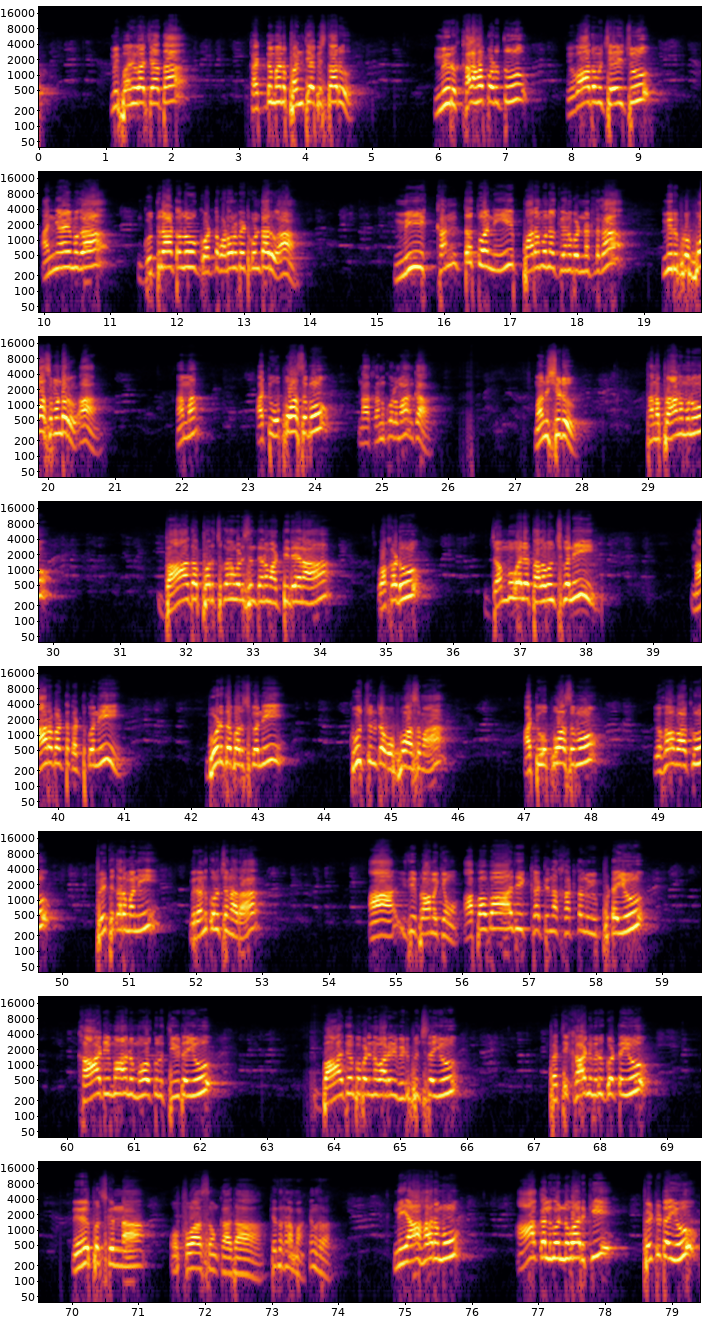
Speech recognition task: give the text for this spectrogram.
మీ పనివారి చేత కఠినమైన పని చేపిస్తారు మీరు కలహపడుతూ వివాదము చేయుచు అన్యాయముగా గుద్దులాటలు గొట్ట గొడవలు పెట్టుకుంటారు. మీ కంటతోని పరమునకు వినబడినట్లుగా మీరు ఇప్పుడు ఉపవాసం ఉండరు. అమ్మా అటు ఉపవాసము నాకు అనుకూలమా? ఇంకా. మనుష్యుడు తన ప్రాణమును బాధపరుచుకొనవలసిన దినం అట్టిదేనా? ఒకడు జమ్ము వలె తల ఉంచుకొని నారబట్ట కట్టుకొని బూడిద పరుచుకొని కూర్చుంట ఉపవాసమా? అటు ఉపవాసము యహోవాకు ప్రీతికరమని మీరు అనుకొనుచున్నారా ఇది ప్రాముఖ్యం. అపవాది కట్టిన కట్టను విప్పుటయు కాడిమాను మోకులు తీయటయు బాధింపబడిన వారిని విడిపించుటయు ప్రతి కాడిని విరుగొట్టయు నేను ఏర్పరచుకున్న ఉపవాసం కాదా? కిందకు రమ్మా కిందకు రా. నీ ఆహారము ఆకలిగొన్న వారికి పెట్టుటయు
